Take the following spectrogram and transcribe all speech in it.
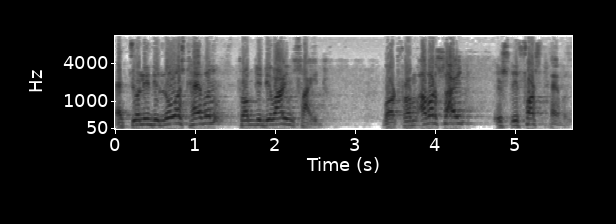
Actually, the lowest heaven from the divine side. But from our side, it's the first heaven.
